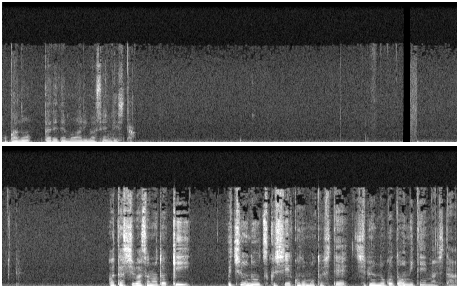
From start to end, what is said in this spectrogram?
他の誰でもありませんでした。私はその時宇宙の美しい子供として自分のことを見ていました。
